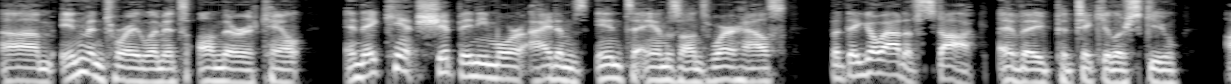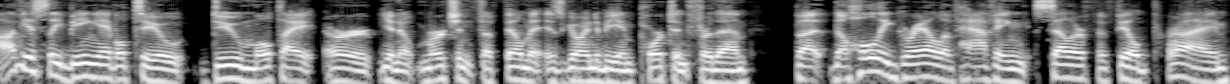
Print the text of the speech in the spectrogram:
um, inventory limits on their account and they can't ship any more items into Amazon's warehouse, but they go out of stock of a particular SKU. Obviously, being able to do multi or you know merchant fulfillment is going to be important for them. But the holy grail of having seller fulfilled Prime,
